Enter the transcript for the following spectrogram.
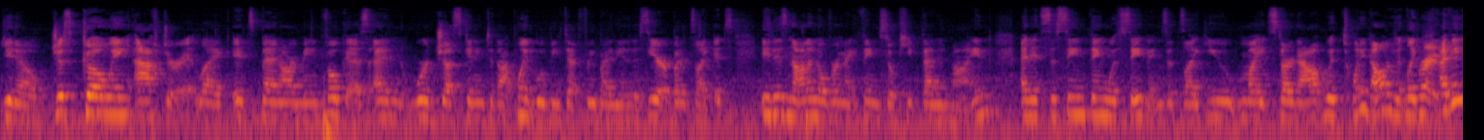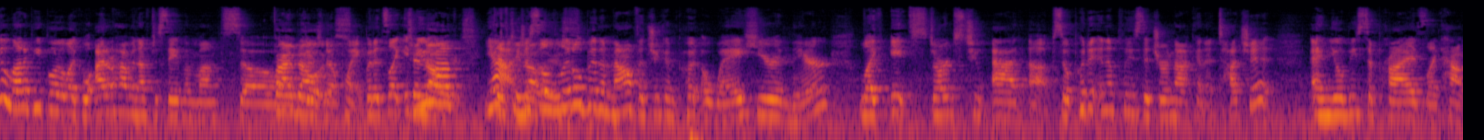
You know, just going after it. Like it's been our main focus, and we're just getting to that point. We'll be debt free by the end of this year, but it's like it's it is not an overnight thing. So keep that in mind. And it's the same thing with savings. It's like you might start out with twenty dollars. Like Right. I think a lot of people are like, well, I don't have enough to save a month, so $5. there's no point. But it's like if $10, you have yeah, just a little bit amount that you can put away here and there, like it starts to add up. So put it in a place that you're not going to touch it, and you'll be surprised like how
